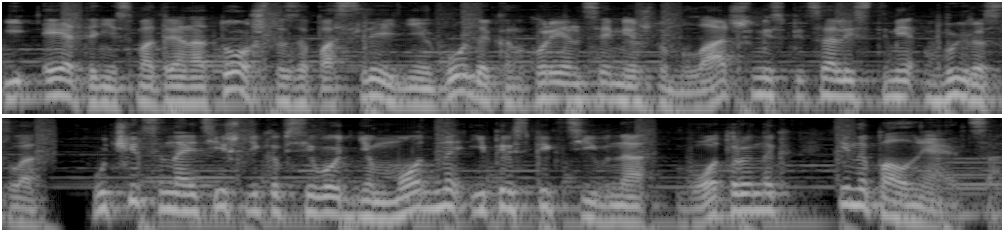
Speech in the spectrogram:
И это несмотря на то, что за последние годы конкуренция между младшими специалистами выросла. Учиться на айтишников сегодня модно и перспективно, вот рынок и наполняется.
